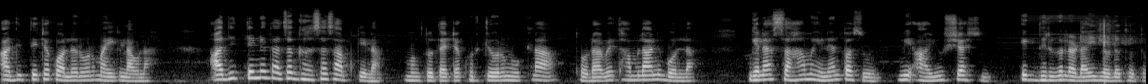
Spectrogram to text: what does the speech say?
आदित्यच्या कॉलरवर माईक लावला. आदित्यने त्याचा घसा साफ केला. मग तो त्याच्या खुर्चीवरून उठला थोडा वेळ थांबला आणि बोलला गेल्या सहा महिन्यांपासून मी आयुष्याशी एक दीर्घ लढाई लढत होतो.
